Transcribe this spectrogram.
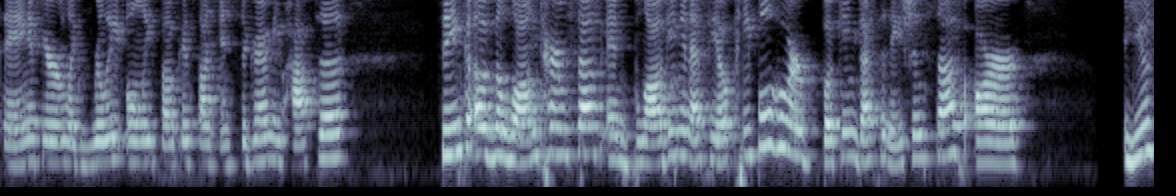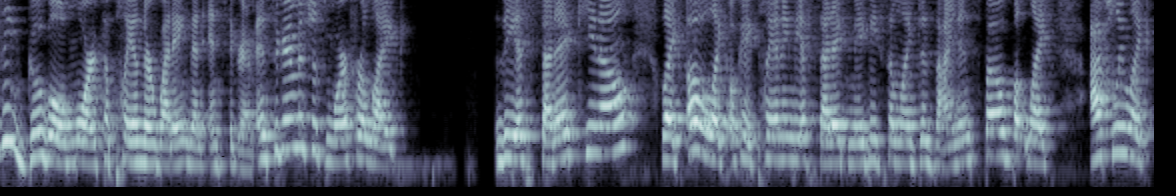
thing. If you're like really only focused on Instagram, you have to think of the long term stuff and blogging and SEO. People who are booking destination stuff are using Google more to plan their wedding than Instagram. Instagram is just more for like the aesthetic, you know? Like, oh, like, okay, planning the aesthetic, maybe some like design inspo, but like actually like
